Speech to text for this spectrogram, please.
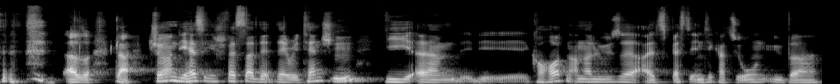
also klar, Churn, die hässliche Schwester der, der Retention, Mhm. die, ähm, die Kohortenanalyse als beste Indikation über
